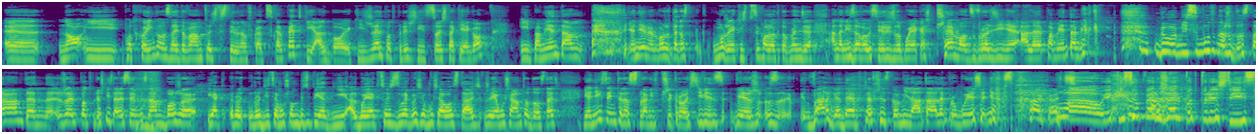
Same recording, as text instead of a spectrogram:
E, no i pod choinką znajdowałam coś w stylu na przykład skarpetki albo jakiś żel pod prysznic, coś takiego. I pamiętam, ja nie wiem, może teraz, może jakiś psycholog to będzie analizował i stwierdzić, że to była jakaś przemoc w rodzinie, ale pamiętam jak było mi smutno, że dostałam ten żel pod prysznic, ale sobie myślałam, Boże, jak rodzice muszą być biedni, albo jak coś złego się musiało stać, że ja musiałam to dostać. Ja nie chcę im teraz sprawić przykrości, więc wiesz, wargę depczę, wszystko mi lata, ale próbuję się nie rozpłakać. Wow, jaki super żel pod prysznic.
